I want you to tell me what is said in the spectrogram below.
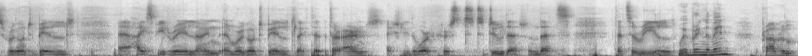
Yeah. we're going to build a high-speed rail line and we're going to build like there, there aren't actually the workers t- to do that, and that's that's a real We bring them in. problem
